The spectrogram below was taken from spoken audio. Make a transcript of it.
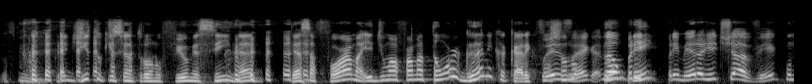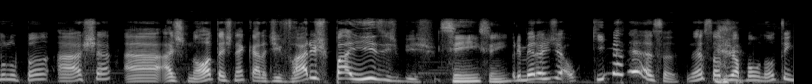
eu não acredito que isso entrou no filme assim, né, dessa forma, e de uma forma tão orgânica, cara, que funciona é, Não, primeiro a gente já vê quando o Lupin acha a, as notas, né, cara, de vários países, bicho. Sim, sim. Primeiro a gente já. Que merda é essa? Não é só do Japão, não. Tem,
